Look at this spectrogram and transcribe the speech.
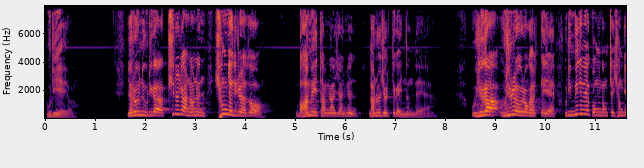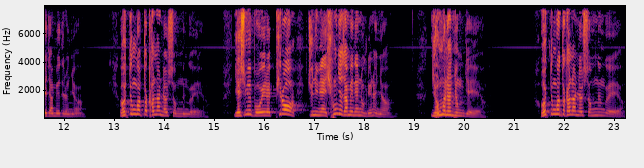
우리예요. 여러분 우리가 피를 안 나오는 형제들이라도 마음에 당하지 않으면 나눠줄 때가 있는데 우리가 우리를 오라고 할 때에 우리 믿음의 공동체 형제자매들은요 어떤 것도 갈라낼 수 없는 거예요. 예수님의 보혈의 피로 주님의 형제자매 되는 우리는요 영원한 형제예요. 어떤 것도 갈라낼 수 없는 거예요.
